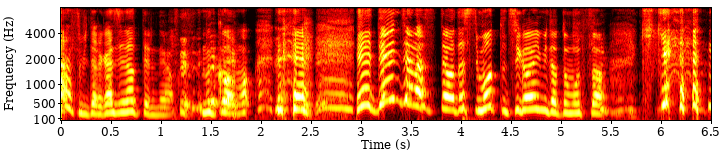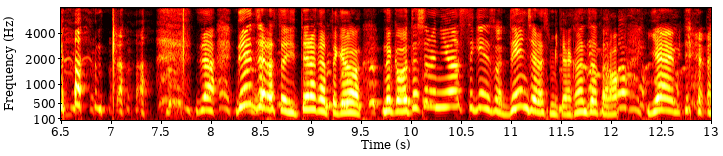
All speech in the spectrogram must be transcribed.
ャラスみたいな感じになってるのよ。向こうも。でえ、デンジャラスって私もっと違う意味だと思ってさ、危険なんだ。じゃあ、デンジャラスは言ってなかったけど、なんか私のニュアンス的にそのデンジャラスみたいな感じだったの。イェイみたいな。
